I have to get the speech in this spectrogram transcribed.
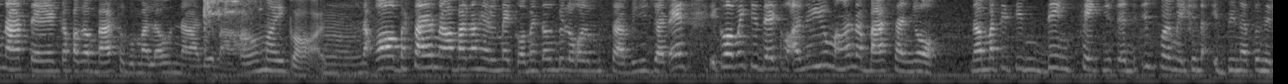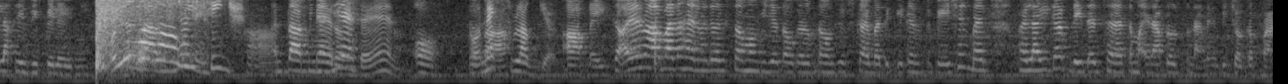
lang natin kapag ang baso gumalaw na, di ba? Oh my God. Mm, nako, basta yan mga batang helmet, comment down below kung ano masasabi nyo dyan. And i-comment nyo din kung ano yung mga nabasa nyo na matitinding fake news and disinformation na ibinato nila kay VP Lenny. O dami mga yan eh. wastage ha. Ang dami niyan. Meron Yes. din. Oh, Oh, diba? next vlog yun. Okay. So, ayan mga batang helmet. Gusto mo ang video, tawag kalimutang mag-subscribe at i-click ang notification bell para lagi ka updated sa lahat ng mga in-upload po namin ng video kapag.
